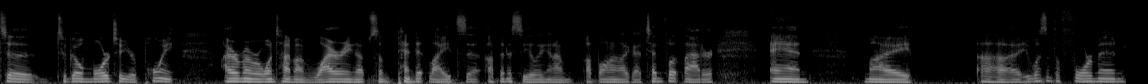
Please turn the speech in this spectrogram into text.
to to go more to your point i remember one time i'm wiring up some pendant lights uh, up in a ceiling and i'm up on like a 10 foot ladder and my uh he wasn't the foreman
